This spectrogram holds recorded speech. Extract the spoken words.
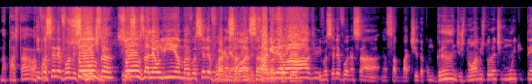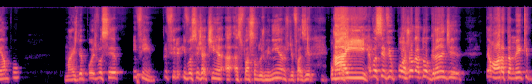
Na pasta. E você levou nesse Souza, ritmo. Souza, você... Léo Lima. E você levou Wagner nessa, Love, nessa Wagner Love. E você levou nessa, nessa batida com grandes nomes durante muito tempo, mas depois você, enfim, prefiro. E você já tinha a, a situação dos meninos de fazer. Aí. Aí você viu, pô, jogador grande. Tem uma hora também que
